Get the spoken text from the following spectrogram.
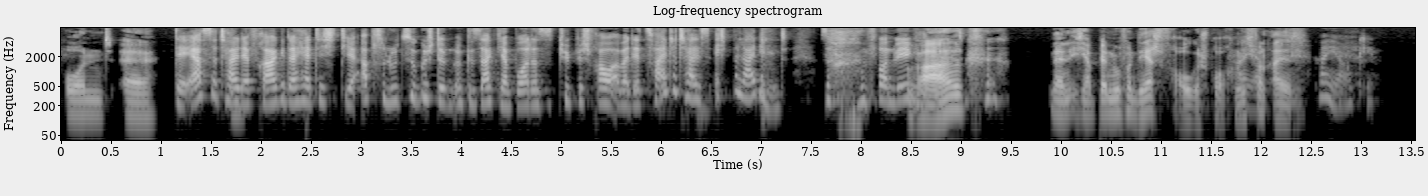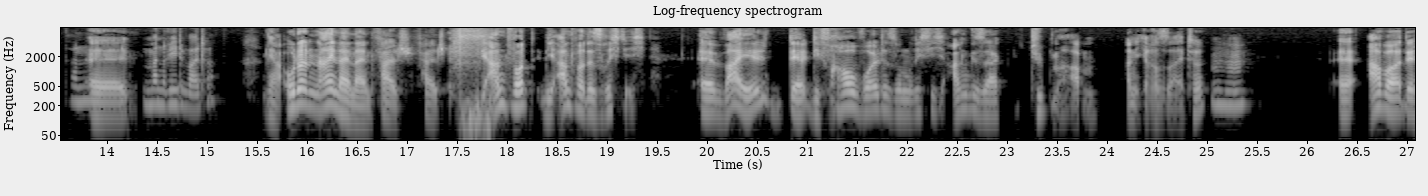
Und äh, Der erste Teil der Frage, da hätte ich dir absolut zugestimmt und gesagt, ja, boah, das ist typisch Frau. Aber der zweite Teil ist echt beleidigend. So von wegen. was? Nein, ich habe ja nur von der Frau gesprochen, Ah, nicht ja. von allen. Ah ja, okay. Dann, Äh, man rede weiter. Ja, oder nein, nein, nein, falsch, falsch. Die Antwort, die Antwort ist richtig. Äh, weil der, die Frau wollte so einen richtig angesagten Typen haben an ihrer Seite. Mhm. Äh, aber der,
